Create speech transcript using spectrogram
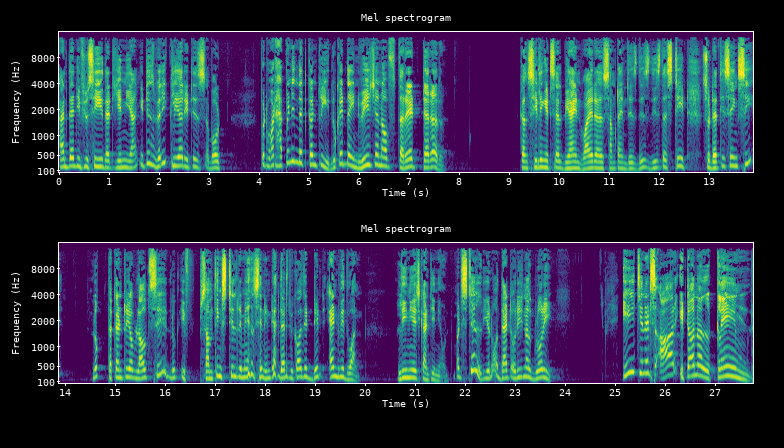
and then if you see that yin yang, it is very clear it is about. But what happened in that country? Look at the invasion of the Red Terror concealing itself behind virus, sometimes this, this, this is the state. So death is saying, see, look, the country of Lao Tse, look, if something still remains in India, that's because it didn't end with one. Lineage continued. But still, you know, that original glory. Each in its hour eternal claimed,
